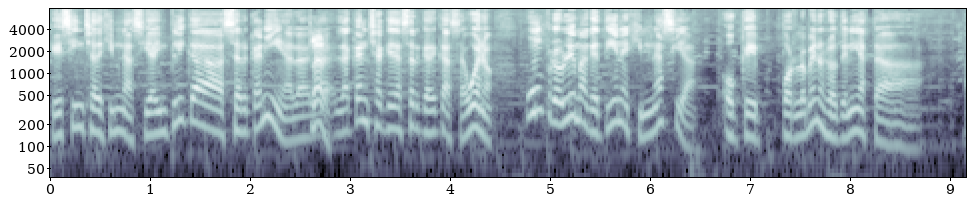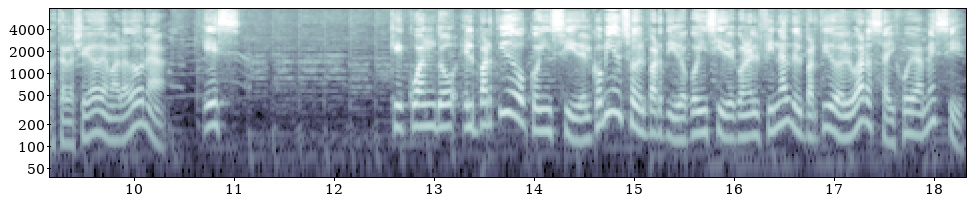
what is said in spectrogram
que es hincha de gimnasia, implica cercanía, la, cancha queda cerca de casa. Bueno, un problema que tiene gimnasia, o que por lo menos lo tenía hasta, hasta la llegada de Maradona, es que cuando el partido coincide, el comienzo del partido coincide con el final del partido del Barça y juega Messi,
